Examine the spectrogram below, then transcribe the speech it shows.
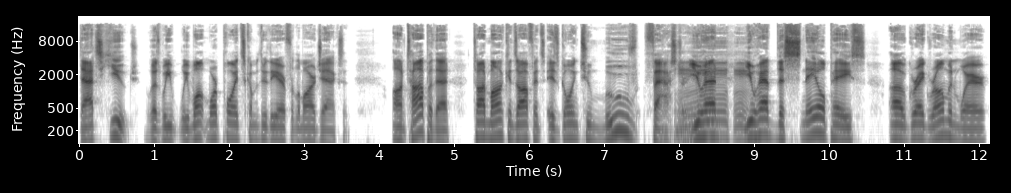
That's huge because we we want more points coming through the air for Lamar Jackson. On top of that, Todd Monken's offense is going to move faster. You had mm-hmm. you had the snail pace of Greg Roman where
